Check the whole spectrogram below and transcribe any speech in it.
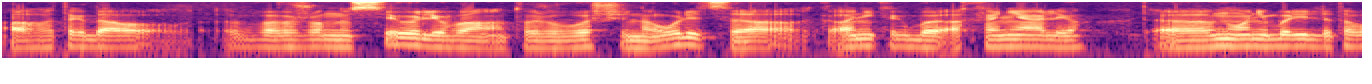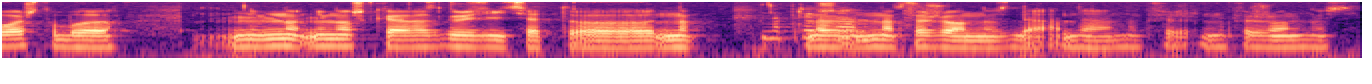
а тогда вооруженные силы Ливана тоже вышли на улицы, а они как бы охраняли, э, ну, они были для того, чтобы немножко разгрузить эту напряженность, напряженность да, да, напряженность.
